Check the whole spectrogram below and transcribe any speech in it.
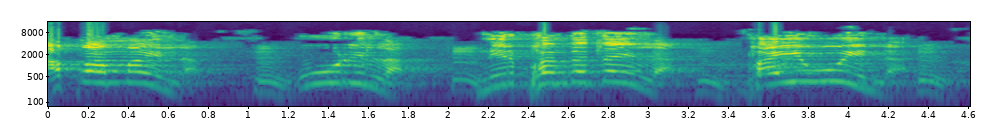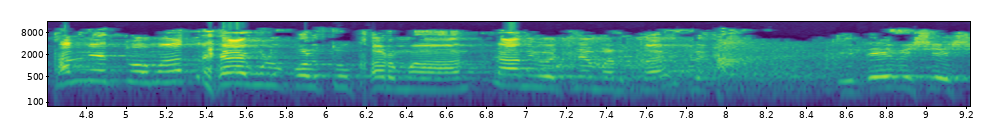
ಅಪ್ಪ ಅಮ್ಮ ಇಲ್ಲ. ಊರಿಲ್ಲ. ನಿರ್ಬಂಧತೆ ಇಲ್ಲ. ಭಯವೂ ಇಲ್ಲ. ಕನ್ಯತ್ವ ಮಾತ್ರ ಹೇಗೆ ಉಳ್ಕೊಳ್ತು ಕರ್ಮ ಅಂತ ನಾನು ಯೋಚನೆ ಮಾಡ್ತಾ ಇದ್ದೆ ಇದೇ ವಿಶೇಷ.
